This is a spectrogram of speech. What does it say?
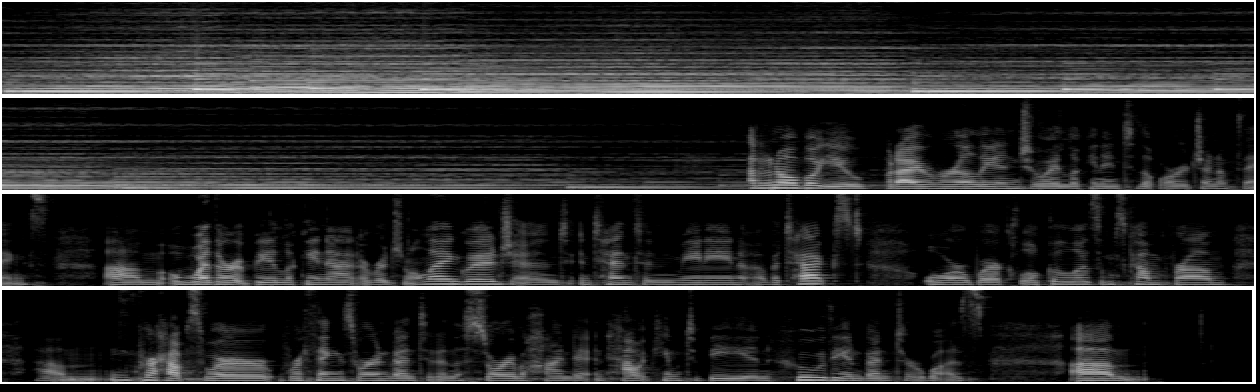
I don't know about you, but I really enjoy looking into the origin of things. Um, whether it be looking at original language and intent and meaning of a text, or where colloquialisms come from, um, perhaps where, where things were invented and the story behind it and how it came to be and who the inventor was. Um,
